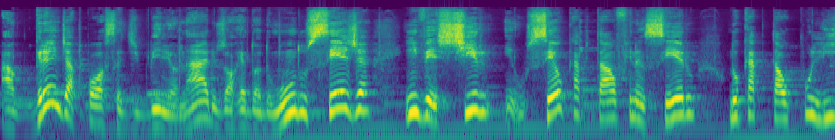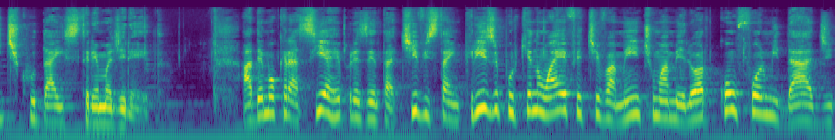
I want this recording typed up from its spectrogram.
a grande aposta de bilionários ao redor do mundo seja investir o seu capital financeiro no capital político da extrema-direita. A democracia representativa está em crise porque não há efetivamente uma melhor conformidade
